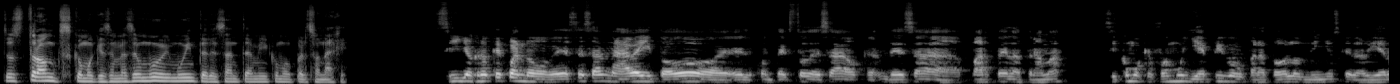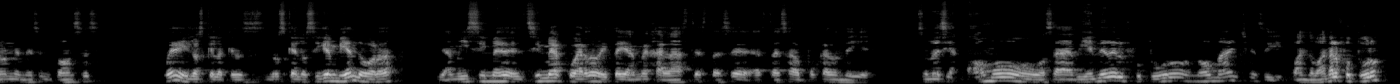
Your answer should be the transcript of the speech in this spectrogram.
Entonces Trunks como que se me hace muy, muy interesante a mí como personaje. Sí, yo creo que cuando ves esa nave y todo el contexto de esa, de esa parte de la trama, sí como que fue muy épico para todos los niños que la vieron en ese entonces. Güey, y los que, los que lo siguen viendo, ¿verdad? Y a mí sí me, sí me acuerdo, ahorita ya me jalaste hasta, ese, hasta esa época donde uno decía, ¿cómo? O sea, viene del futuro, no manches. Y cuando van al futuro,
